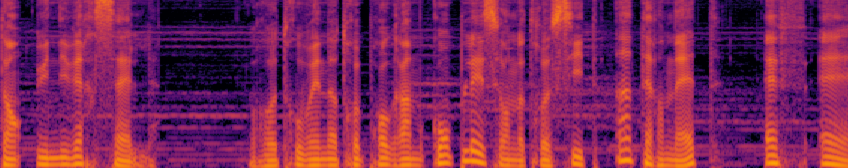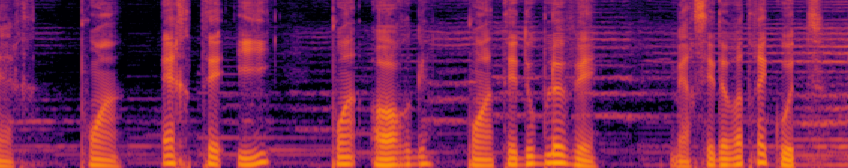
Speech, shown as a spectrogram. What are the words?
temps universel. Retrouvez notre programme complet sur notre site internet fr.rti.org.tw. Merci de votre écoute.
